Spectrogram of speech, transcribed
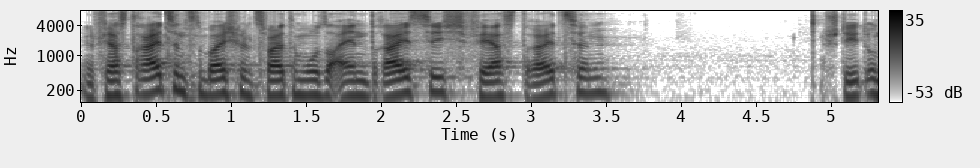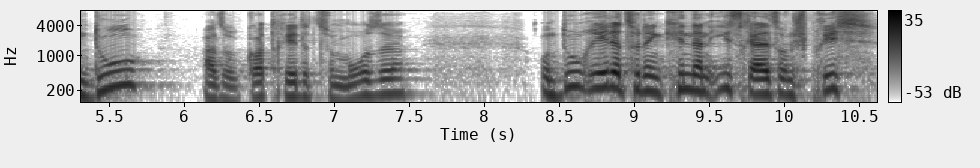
In Vers 13 zum Beispiel, 2. Mose 31, Vers 13 steht, und du, also Gott redet zu Mose, und du rede zu den Kindern Israels und sprich,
